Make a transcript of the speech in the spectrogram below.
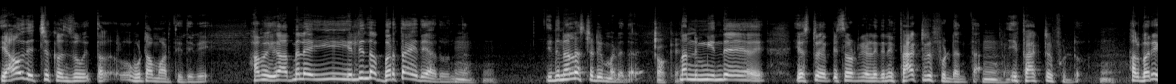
ಯಾವ್ದು ಹೆಚ್ಚು ಕನ್ಸ್ಯೂಮ್ ಊಟ ಮಾಡ್ತಿದ್ದೀವಿ? ಆಮೇಲೆ ಆಮೇಲೆ ಈ ಎಲ್ಲಿಂದ ಬರ್ತಾ ಇದೆ ಅದು ಅಂತ? ಇದನ್ನೆಲ್ಲ ಸ್ಟಡಿ ಮಾಡಿದ್ದಾರೆ. ನಾನು ನಿಮ್ಗೆ ಹಿಂದೆ ಎಷ್ಟು ಎಪಿಸೋಡ್ ಹೇಳಿದ್ದೀನಿ ಫ್ಯಾಕ್ಟ್ರಿ ಫುಡ್ ಅಂತ. ಈ ಫ್ಯಾಕ್ಟ್ರಿ ಫುಡ್ಡು ಅಲ್ಲಿ ಬರೀ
